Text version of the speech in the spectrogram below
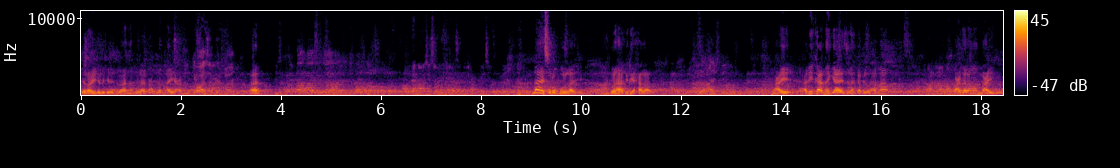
يروح يجلس رضوانهم ولا يفعل لهم ما يعمل فيها لا يسرق ولا شيء يقول هذه حلال. معي. هذه كان جائز له قبل الأمان بعد الأمان ما يجوز.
